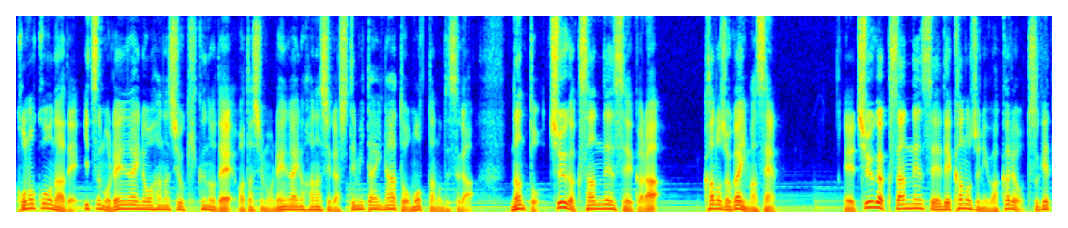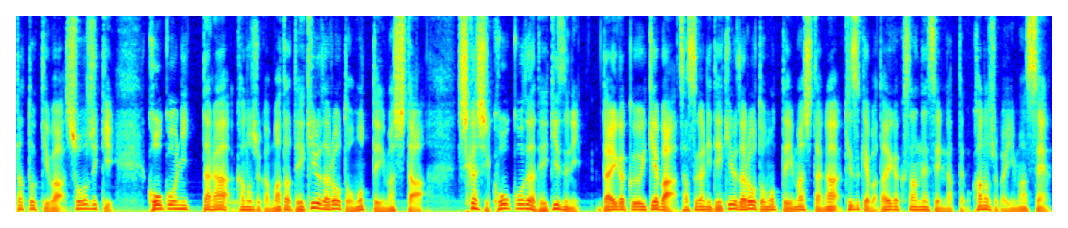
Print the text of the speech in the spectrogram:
このコーナーでいつも恋愛のお話を聞くので私も恋愛の話がしてみたいなと思ったのですがなんと中学3年生から彼女がいません、えー、中学3年生で彼女に別れを告げた時は正直高校に行ったら彼女がまたできるだろうと思っていました。しかし高校ではできずに大学行けばさすがにできるだろうと思っていましたが気づけば大学3年生になっても彼女がいません。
